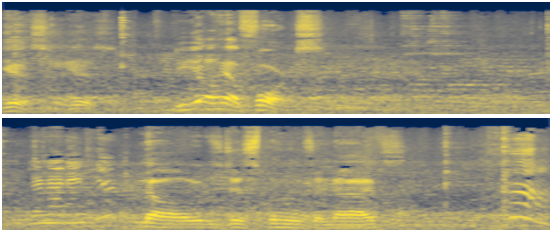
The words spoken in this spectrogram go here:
Yes, yes. Do y'all have forks? They're not in here? No, it was just spoons and knives. Huh.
